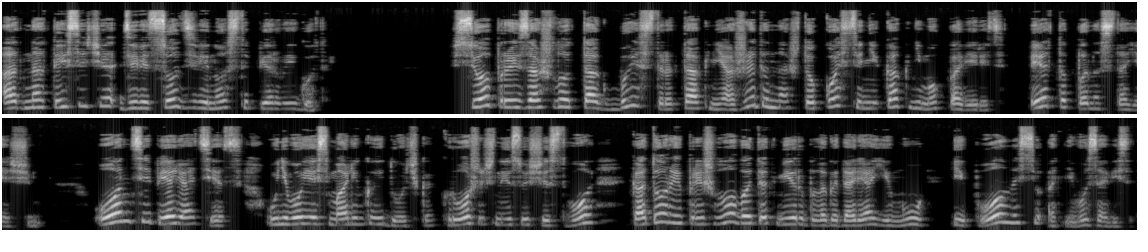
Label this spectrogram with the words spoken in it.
1991 год. Все произошло так быстро, так неожиданно, что Костя никак не мог поверить. Это по-настоящему. Он теперь отец, у него есть маленькая дочка, крошечное существо, которое пришло в этот мир благодаря ему и полностью от него зависит.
